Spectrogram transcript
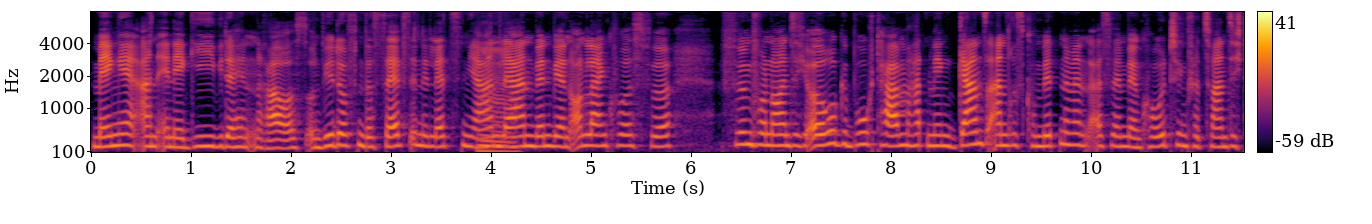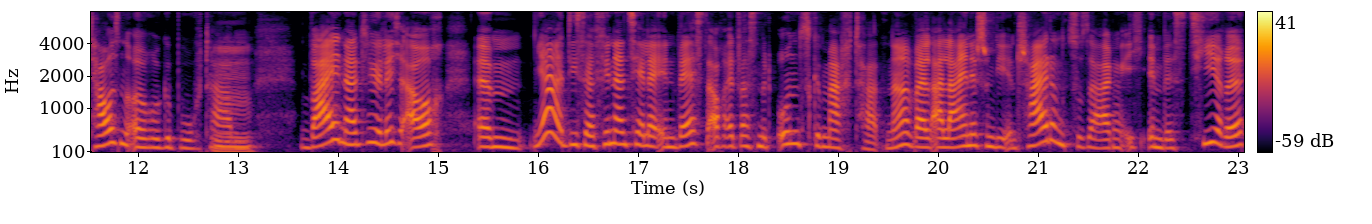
Menge an Energie wieder hinten raus. Und wir durften das selbst in den letzten Jahren mhm. lernen, wenn wir einen Online-Kurs für 95 Euro gebucht haben, hatten wir ein ganz anderes Commitment, als wenn wir ein Coaching für 20.000 Euro gebucht haben. Mhm weil natürlich auch ähm, ja dieser finanzielle Invest auch etwas mit uns gemacht hat, ne? Weil alleine schon die Entscheidung zu sagen, ich investiere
